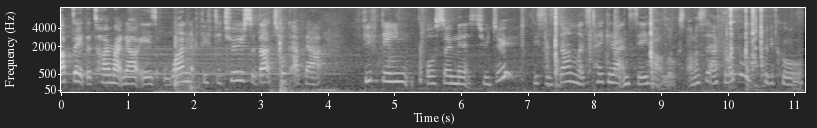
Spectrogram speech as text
Update, the time right now is 1.52, so that took about 15 or so minutes to do. This is done, let's take it out and see how it looks. Honestly, I feel like it looks pretty cool.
